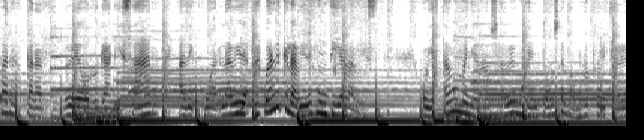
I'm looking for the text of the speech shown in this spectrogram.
para, reorganizar, adecuar la vida. Recuerda que la vida es un día a la vez. Hoy estamos, mañana no sabemos, entonces vamos a aprovechar el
